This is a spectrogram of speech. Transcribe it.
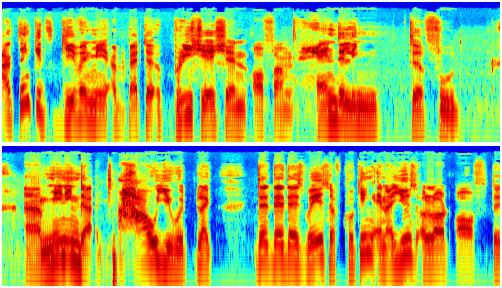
I think it's given me a better appreciation of um, handling the food, uh, meaning that how you would like the, the, there's ways of cooking, and I use a lot of the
